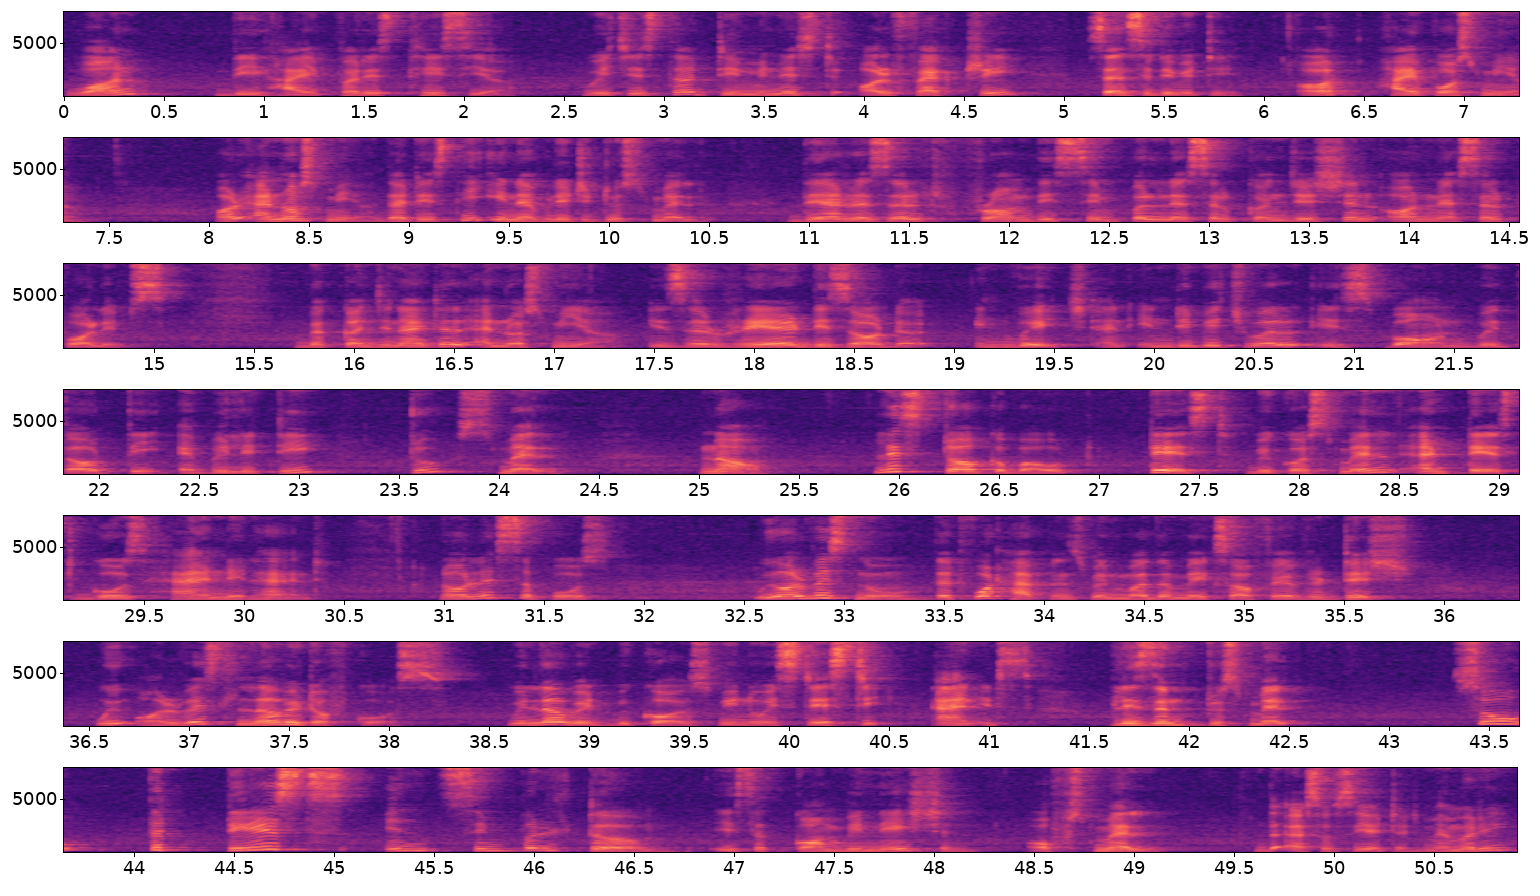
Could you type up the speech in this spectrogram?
One, the hyperesthesia, which is the diminished olfactory sensitivity or hyposmia or anosmia that is the inability to smell they are result from the simple nasal congestion or nasal polyps. The congenital anosmia is a rare disorder in which an individual is born without the ability to smell. Now, let's talk about taste because smell and taste goes hand in hand. Now, let's suppose we always know that what happens when mother makes our favorite dish. We always love it of course. We love it because we know it's tasty and it's pleasant to smell. So, the taste in simple term is a combination of smell, the associated memory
